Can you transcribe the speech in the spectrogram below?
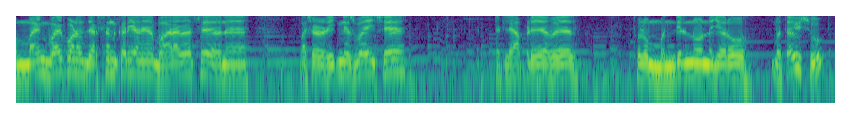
મયંકભાઈ પણ દર્શન કરી અને બહાર આવ્યા છે અને પાછળ રિગ્નેશભાઈ છે. એટલે આપણે હવે થોડો મંદિરનો નજારો બતાવીશું.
